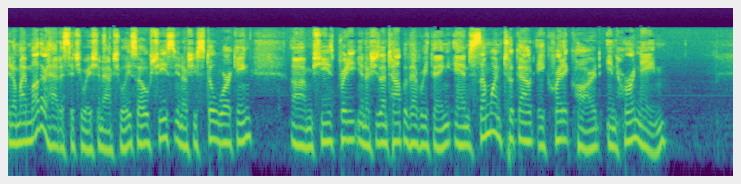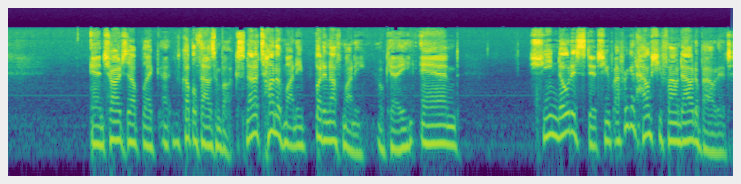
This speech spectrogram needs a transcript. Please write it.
you know my mother had a situation actually. So she's you know she's still working. Um, she's pretty you know she's on top of everything. And someone took out a credit card in her name and charged up like uh, a couple thousand bucks. Not a ton of money but enough money okay? And she noticed it. She I forget how she found out about it,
